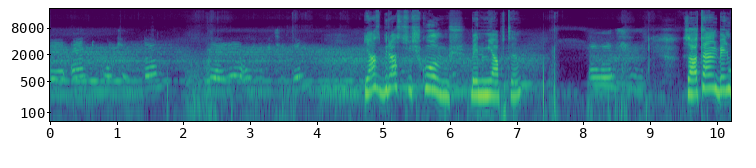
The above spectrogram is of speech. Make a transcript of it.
e, end portalından böyle oyunu bitirdim. Yaz biraz şişko olmuş benim yaptığım. Evet. Zaten benim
